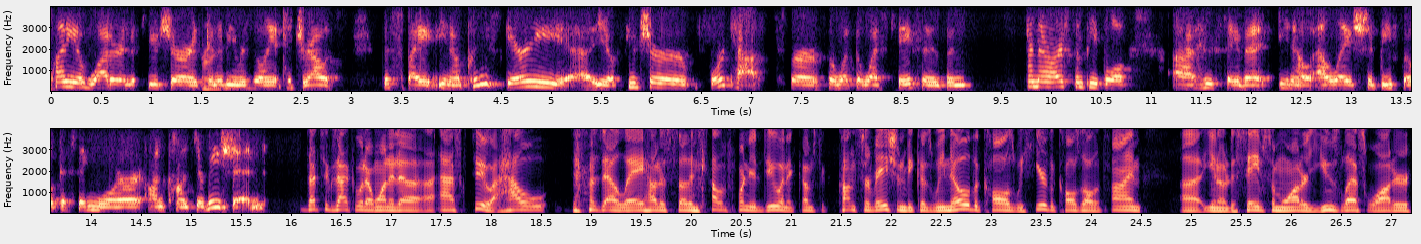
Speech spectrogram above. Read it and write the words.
plenty of water in the future. It's right. going to be resilient to droughts, despite, you know, pretty scary, uh, you know, future forecasts for, for what the West faces. And, and there are some people uh, who say that, you know, LA should be focusing more on conservation. That's exactly what I wanted to uh, ask too. How does LA, how does Southern California do when it comes to conservation? Because we know the calls, we hear the calls all the time, uh, you know, to save some water, use less water.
